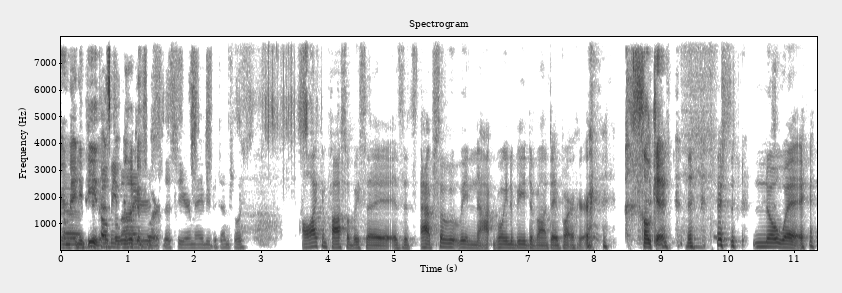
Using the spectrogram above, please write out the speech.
uh, ADP. That's what we're looking for this year, maybe potentially. All I can possibly say is it's absolutely not going to be DeVante Parker. Okay. There's no way.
